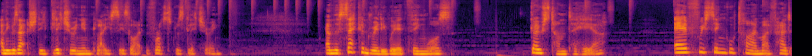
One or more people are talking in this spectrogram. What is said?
And he was actually glittering in places like the frost was glittering. And the second really weird thing was Ghost Hunter here. Every single time I've had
